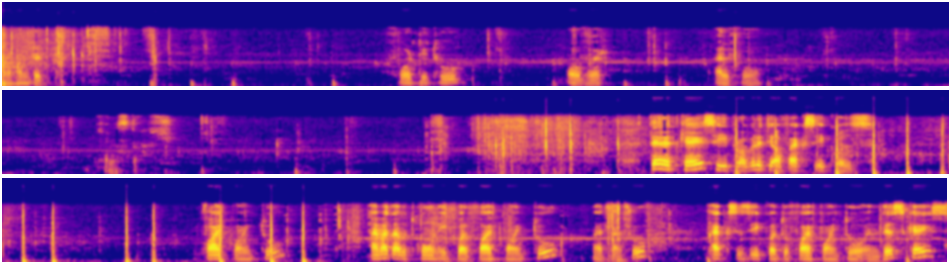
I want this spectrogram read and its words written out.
400 42 over 1015 third case هي probability of x equals 5.2 هاي متى بتكون equal 5.2 هات لنشوف x is equal to 5.2 in this case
